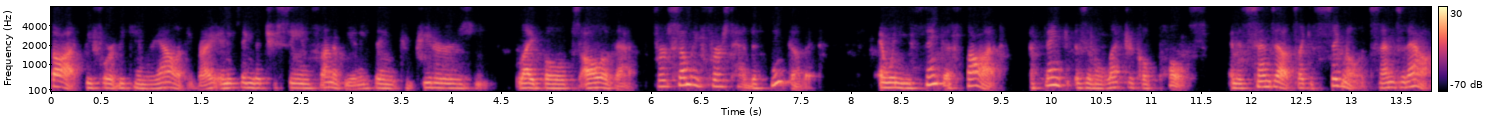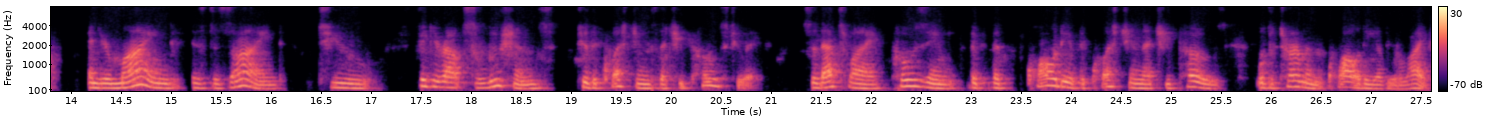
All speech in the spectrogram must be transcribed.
thought before it became reality, right? Anything that you see in front of you, anything, computers, light bulbs, all of that. Somebody first had to think of it. And when you think a thought, a think is an electrical pulse and it sends out, it's like a signal, it sends it out. And your mind is designed to figure out solutions to the questions that you pose to it. So that's why posing the, the quality of the question that you pose will determine the quality of your life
